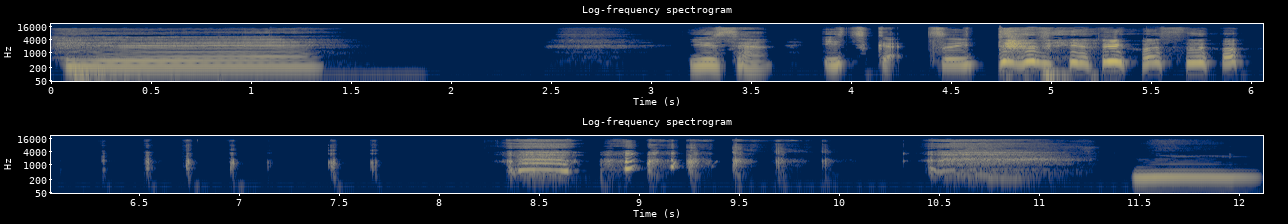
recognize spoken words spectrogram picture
へえ。ゆうさん、いつかツイッターでやりますわ。うん。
